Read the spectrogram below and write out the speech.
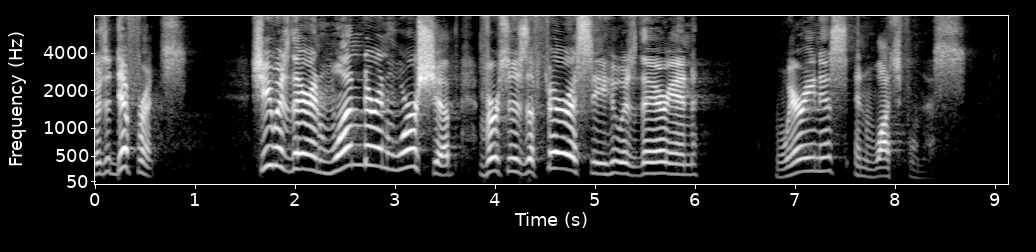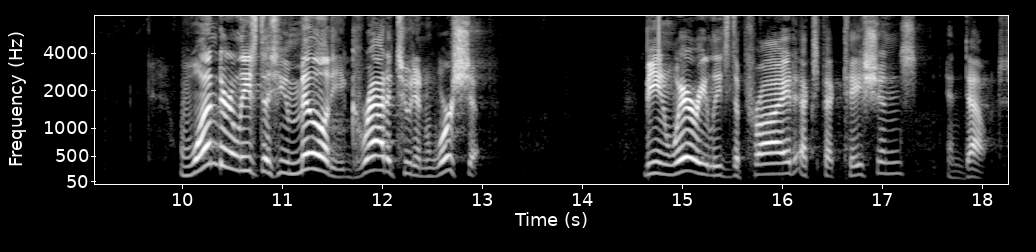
There's a difference. She was there in wonder and worship versus a Pharisee who was there in wariness and watchfulness. Wonder leads to humility, gratitude, and worship. Being wary leads to pride, expectations, and doubt.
